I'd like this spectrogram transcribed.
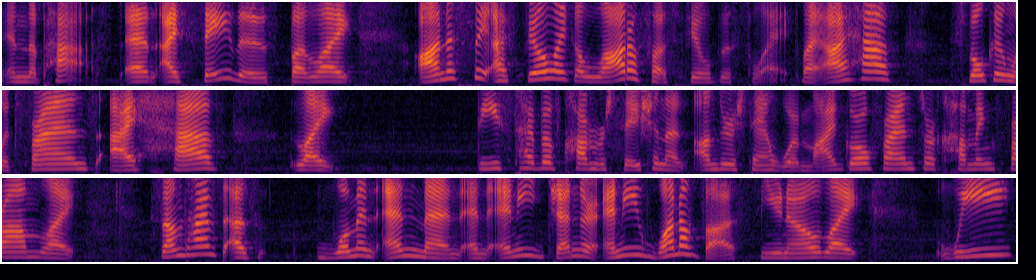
in the past. And I say this, but like honestly, I feel like a lot of us feel this way. Like I have spoken with friends, I have like these type of conversation and understand where my girlfriends are coming from like sometimes as women and men and any gender any one of us you know like we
